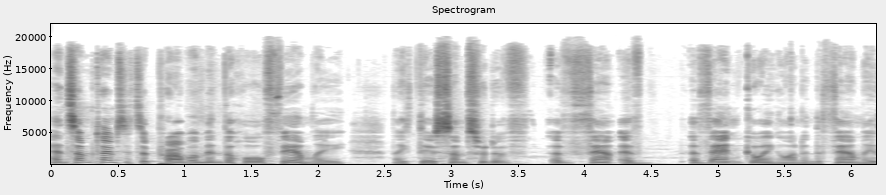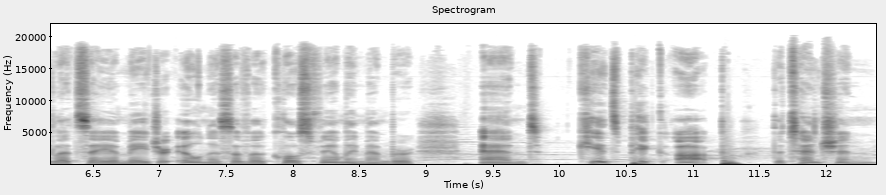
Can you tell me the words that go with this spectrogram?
And sometimes it's a problem in the whole family. Like there's some sort of, event going on in the family, let's say a major illness of a close family member, and kids pick up the tension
